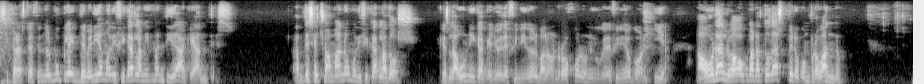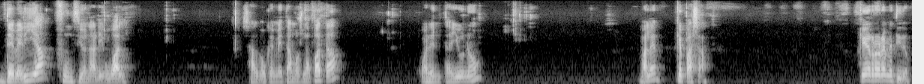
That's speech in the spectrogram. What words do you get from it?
Así que ahora estoy haciendo el bucle, debería modificar la misma entidad que antes. Antes he hecho a mano modificar la 2, que es la única que yo he definido, el balón rojo, lo único que he definido con IA. Ahora lo hago para todas, pero comprobando. Debería funcionar igual. Salvo que metamos la pata. 41. ¿Vale? ¿Qué pasa? ¿Qué error he metido?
